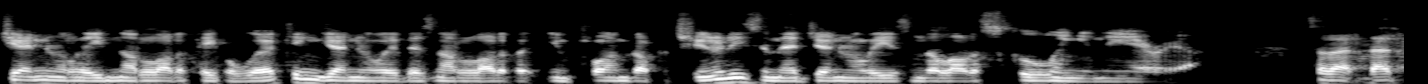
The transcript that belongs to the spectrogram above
generally not a lot of people working. Generally, there's not a lot of employment opportunities, and there generally isn't a lot of schooling in the area. So that, that,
